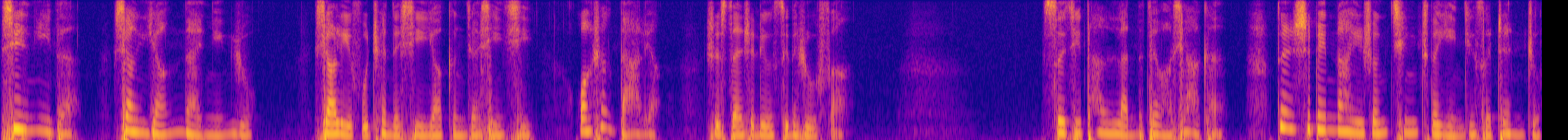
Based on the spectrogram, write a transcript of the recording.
细腻的像羊奶凝乳，小礼服衬得细腰更加纤细。往上打量，是三十六岁的乳房。司机贪婪的再往下看，顿时被那一双清澈的眼睛所镇住，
